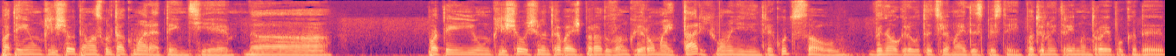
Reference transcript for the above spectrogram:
poate e un clișeu, te-am ascultat cu mare atenție. Uh, poate e un clișeu și îl întreb aici pe Radu Vancu, erau mai tari oamenii din trecut sau veneau greutățile mai des peste ei? Poate noi trăim într-o epocă de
